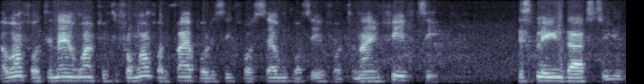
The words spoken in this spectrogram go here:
149, 150, from 145, 46, 47, 48, 49, 50. Displaying that to you.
